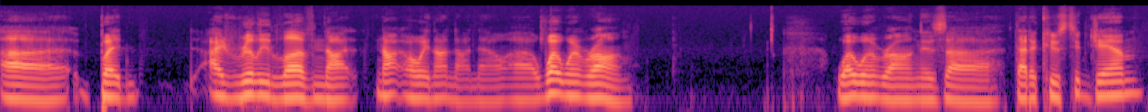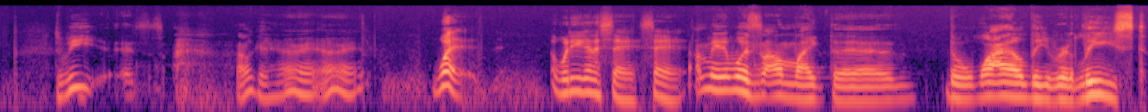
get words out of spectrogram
uh, but I really love not not oh wait not not now. Uh, what went wrong? What went wrong is uh, that acoustic jam. do we? It's, okay, all right, all right. What what are you gonna say? Say it. I mean, it wasn't on like the the wildly released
